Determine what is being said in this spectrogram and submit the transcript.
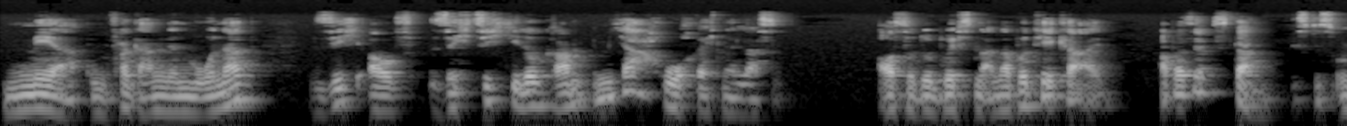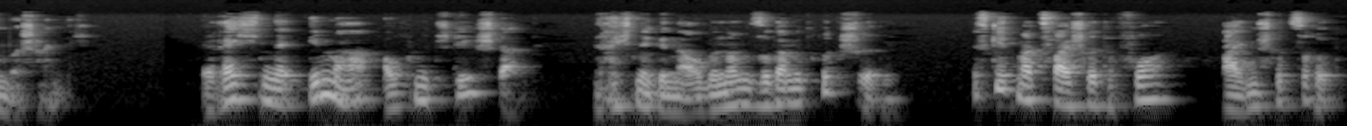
mehr im vergangenen Monat sich auf 60 Kilogramm im Jahr hochrechnen lassen. Außer du brichst in eine Apotheke ein. Aber selbst dann ist es unwahrscheinlich. Rechne immer auch mit Stillstand. Rechne genau genommen sogar mit Rückschritten. Es geht mal zwei Schritte vor, einen Schritt zurück.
